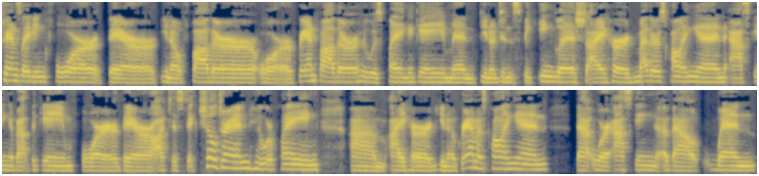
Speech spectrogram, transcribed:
translating for their, you know, father or grandfather who was playing a game and, you know, didn't speak English. I heard mothers calling in asking about the game for their autistic children who were playing. Um, I heard, you know, grandmas calling in that were asking about when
